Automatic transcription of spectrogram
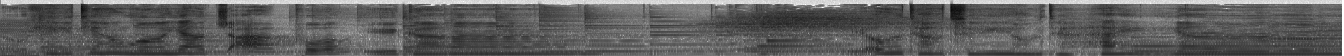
有一天我要扎破鱼缸，游到自由的海洋。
